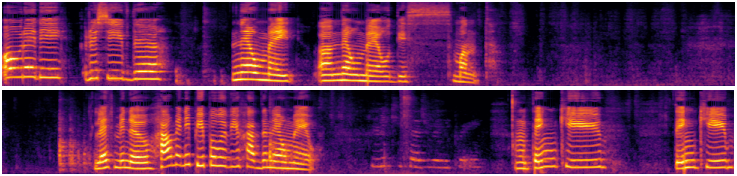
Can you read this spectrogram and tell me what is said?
already received the nail made uh, nail mail this month? Let me know. How many people of you have the nail mail? Nikki says really pretty. Oh, thank you. Thank you.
